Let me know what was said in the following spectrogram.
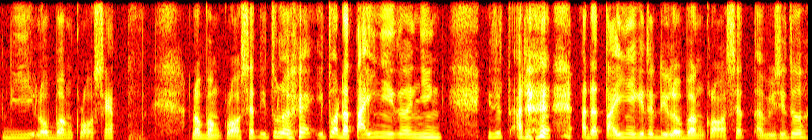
di lubang kloset. Lubang kloset itu loh itu ada tainya itu anjing. Itu ada ada tainya gitu di lubang kloset abis itu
